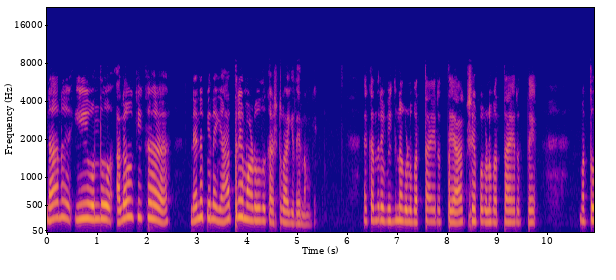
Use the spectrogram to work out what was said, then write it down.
ನಾನು ಈ ಒಂದು ಅಲೌಕಿಕ ನೆನಪಿನ ಯಾತ್ರೆ ಮಾಡುವುದು ಕಷ್ಟವಾಗಿದೆ ನಮಗೆ. ಯಾಕಂದರೆ ವಿಘ್ನಗಳು ಬರ್ತಾ ಇರುತ್ತೆ, ಆಕ್ಷೇಪಗಳು ಬರ್ತಾ ಇರುತ್ತೆ. ಮತ್ತು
